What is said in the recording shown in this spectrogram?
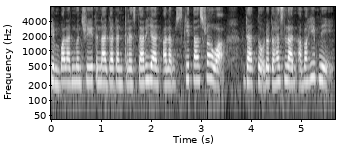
Timbalan Menteri Tenaga dan Kelestarian Alam Sekitar Sarawak, Datuk Dr. Hazlan Abang Hibni,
